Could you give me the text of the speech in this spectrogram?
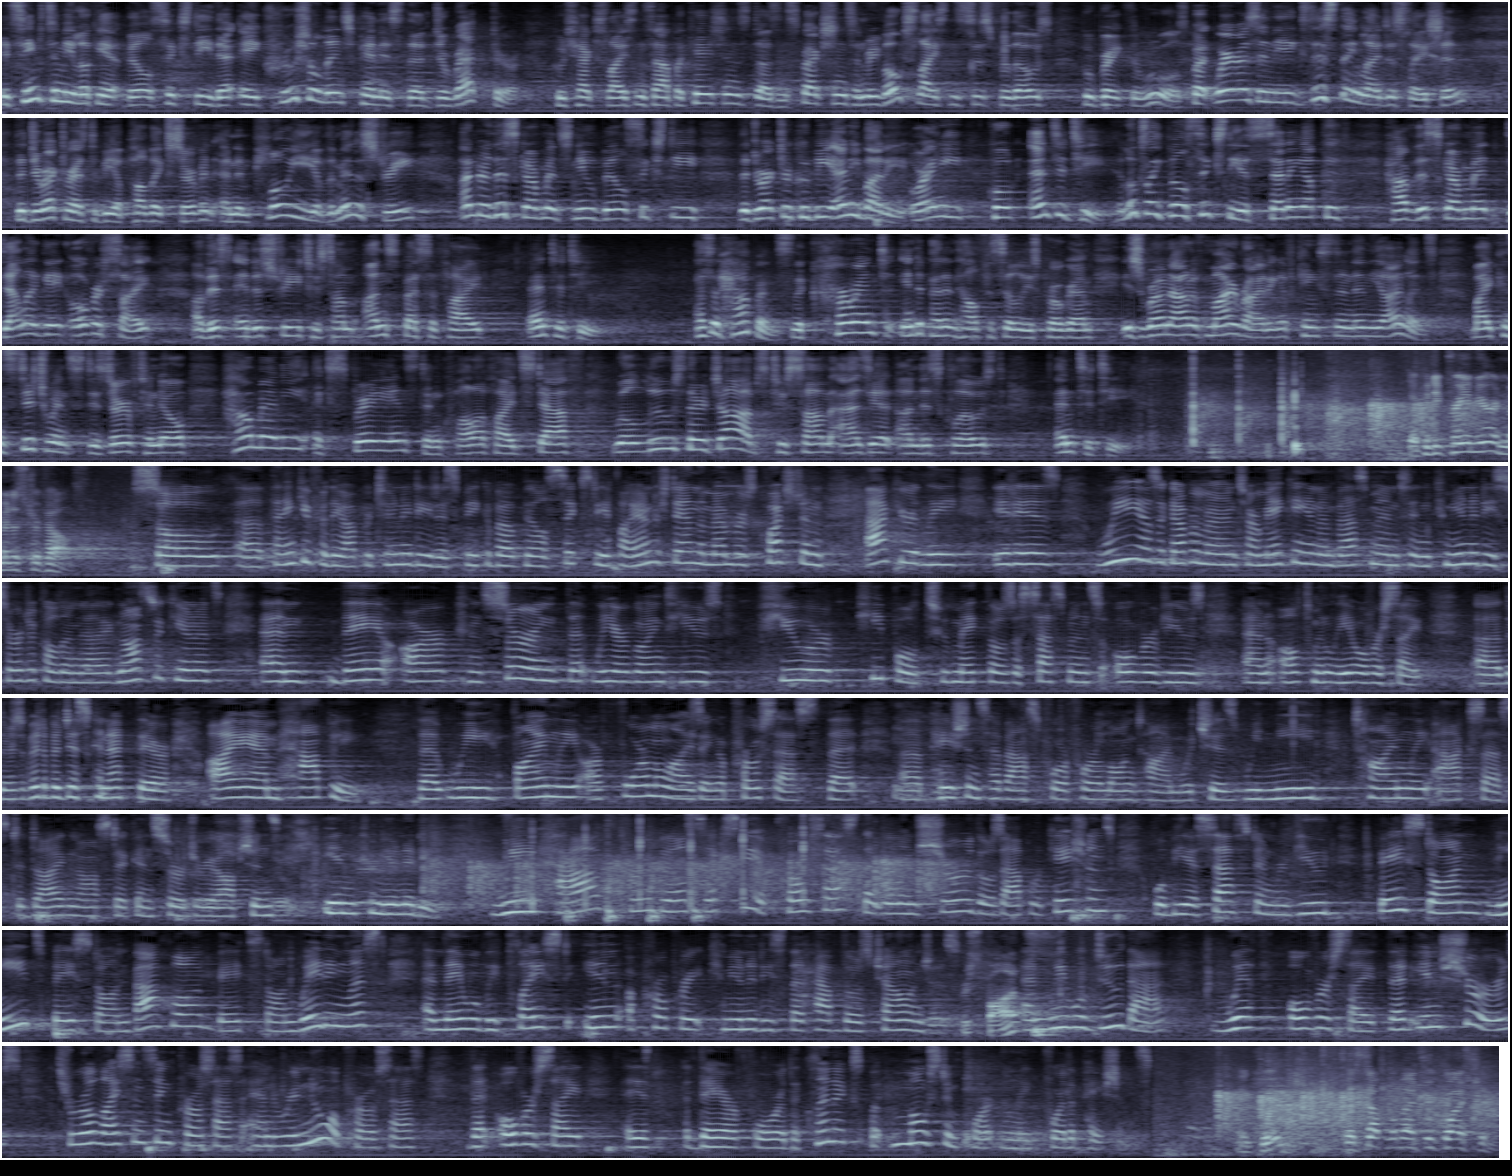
It seems to me, looking at Bill 60, that a crucial linchpin is the director who checks license applications, does inspections, and revokes licenses for those who break the rules. But whereas in the existing legislation, the director has to be a public servant, an employee of the ministry. Under this government's new Bill 60, the director could be anybody or any, quote, entity. It looks like Bill 60 is setting up to have this government delegate oversight of this industry to some unspecified entity. As it happens, the current Independent Health Facilities program is run out of my riding of Kingston and the Islands. My constituents deserve to know how many experienced and qualified staff will lose their jobs to some as yet undisclosed entity. Deputy Premier and Minister of Health. So uh, thank you for the opportunity to speak about Bill 60. If I understand the member's question accurately, it is we as a government are making an investment in community surgical and diagnostic units, and they are concerned that we are going to use fewer people to make those assessments, overviews, and ultimately oversight. Uh, there's a bit of a disconnect there. I am happy that we finally are formalizing a process that uh, patients have asked for for a long time, which is we need timely access to diagnostic and surgery options yes. in community. We have, through Bill 60, a process that will ensure those applications will be assessed and reviewed based on needs, based on backlog, based on waiting lists, and they will be placed in appropriate communities that have those challenges. Response? And we will do that with oversight that ensures, through a licensing process and a renewal process, that oversight is there for the clinics, but most importantly, for the patients. Thank you. The supplementary question.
